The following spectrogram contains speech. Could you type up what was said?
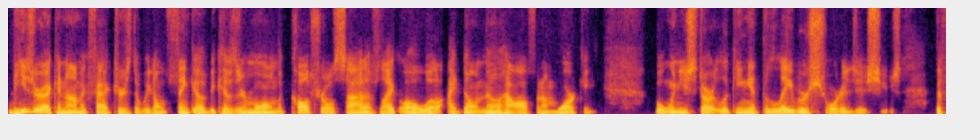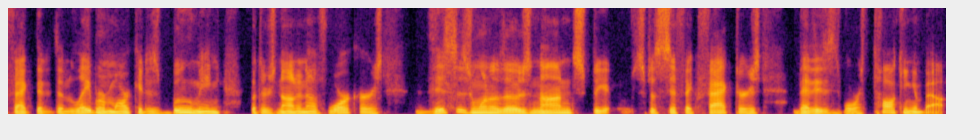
These are economic factors that we don't think of because they're more on the cultural side of like, oh, well, I don't know how often I'm working. But when you start looking at the labor shortage issues, the fact that the labor market is booming, but there's not enough workers, this is one of those non specific factors that is worth talking about.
